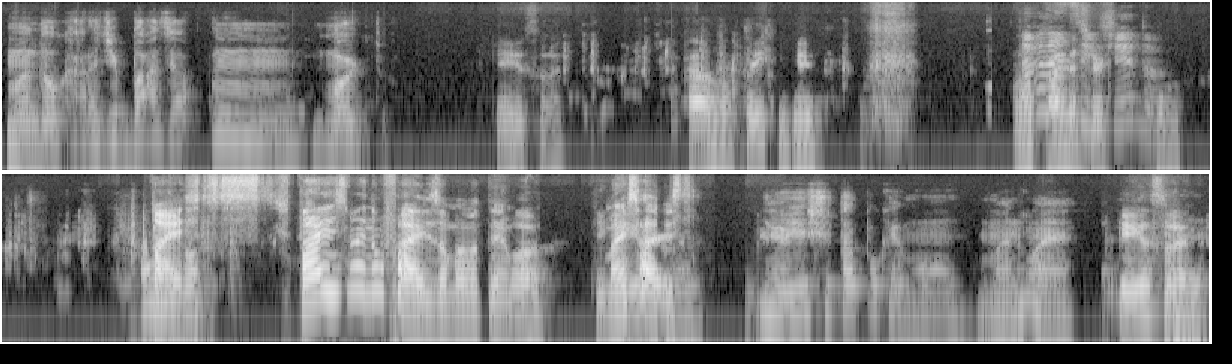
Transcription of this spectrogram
Mandou o cara de base, ó. Hum, morto. Que isso, velho? Cara, não sei o que, que é isso. Tá fazendo acertar. sentido? Ah, Faz. Faz, mas não faz ao mesmo tempo. Pô, que Mas que é faz. isso, Eu ia chutar Pokémon, mas não é. velho? Que isso, velho?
